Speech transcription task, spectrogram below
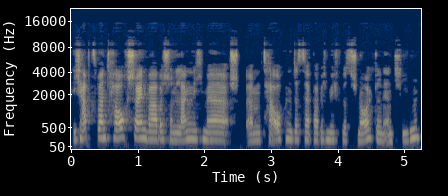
Ich habe zwar einen Tauchschein, war aber schon lange nicht mehr ähm, tauchen, deshalb habe ich mich fürs Schnorcheln entschieden.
